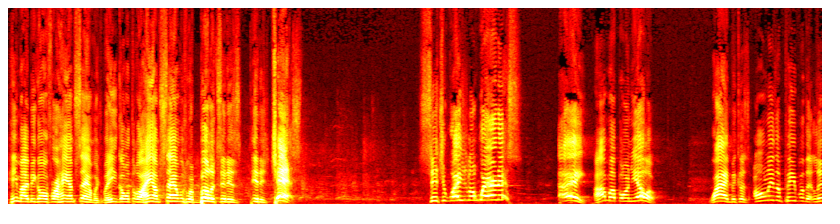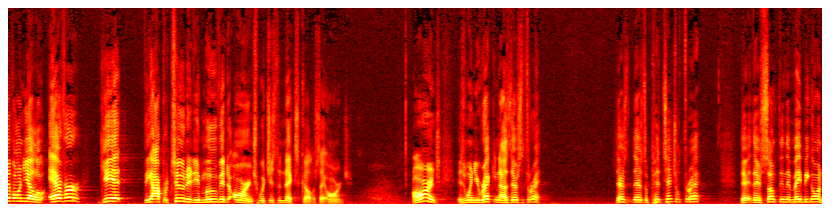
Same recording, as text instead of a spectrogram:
He might be going for a ham sandwich, but he's going through a ham sandwich with bullets in his, in his chest. Situational awareness. Hey, I'm up on yellow. Why? Because only the people that live on yellow ever get the opportunity to move into orange, which is the next color. Say orange. Orange is when you recognize there's a threat. There's, there's a potential threat. There, there's something that may be going.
